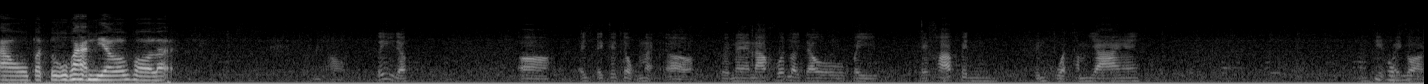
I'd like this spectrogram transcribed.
เอาประตูบานเดียวก็พอละไม่เอาเอ้ยเดี๋ยว อ่าไอไอกระจกน่ะเอ่อเผื่อในอนาคตเราจะเอาไปไปค้าฟเป็นเป็นขวดทำยาไงต้องเก็บไว้ก่อน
